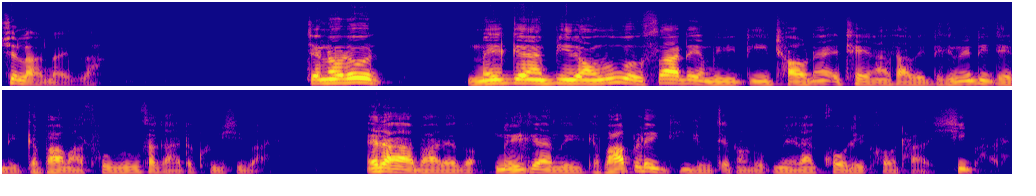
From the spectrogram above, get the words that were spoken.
ဖြစ်လာနိုင်မလား ကျွန်တော်တို့ မေကန်ပြည်တော်စုကိုစတင်ပြီးတီထောင်တဲ့အချိန်ကစပြီးဒီကနေ့ဒီချိန်ဒီကဘာမှာဆိုလို့စကားတစ်ခုရှိပါတယ်အဲ့ဒါကဘာလဲဆိုအမေကန်ဒီကဘာပလိတ်ကြီးလို့ကျွန်တော်တို့အများအားခေါ်လေးခေါ်ထားရှိပါတယ်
